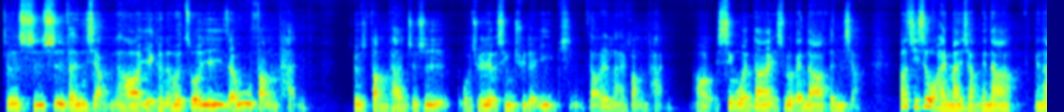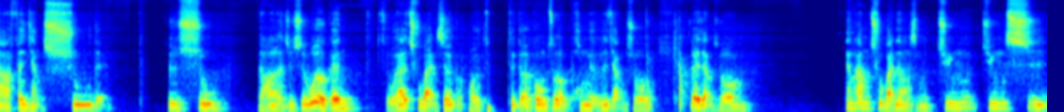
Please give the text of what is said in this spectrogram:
就是时事分享，然后也可能会做一些人物访谈，就是访谈，就是我觉得有兴趣的议题，找人来访谈。然后新闻当然也是会跟大家分享。然后其实我还蛮想跟大家跟大家分享书的，就是书。然后呢，就是我有跟我在出版社和这个工作的朋友就讲说，在讲说。像他们出版那种什么军军事、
